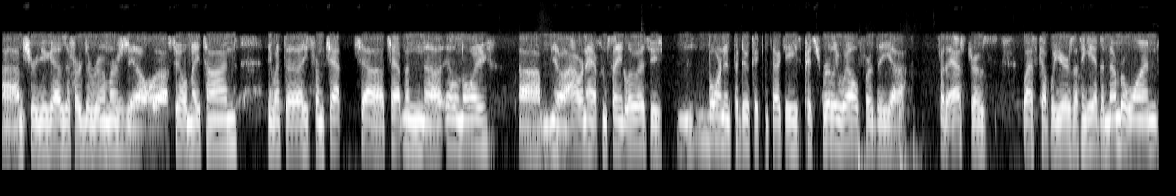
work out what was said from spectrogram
Uh, I'm sure you guys have heard the rumors. You know, uh, Phil Maton. He went to. He's from Chat, uh, Chatham, uh, Illinois. Um, you know, an hour and a half from St. Louis. He's born in Paducah, Kentucky. He's pitched really well for the uh, for the Astros last couple of years. I think he had the number one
